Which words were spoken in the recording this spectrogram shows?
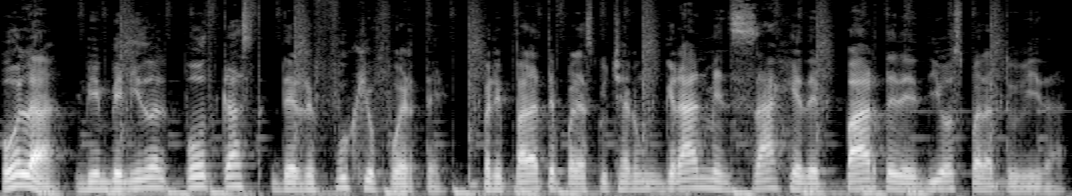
Hola, bienvenido al podcast de Refugio Fuerte. Prepárate para escuchar un gran mensaje de parte de Dios para tu vida.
